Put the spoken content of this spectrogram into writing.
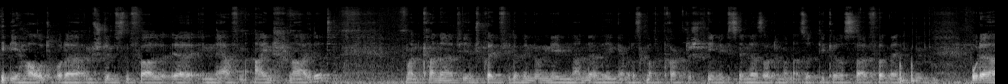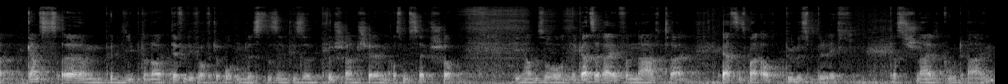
in die Haut oder im schlimmsten Fall äh, in Nerven einschneidet. Man kann da natürlich entsprechend viele Windungen nebeneinander legen, aber das macht praktisch wenig Sinn. Da sollte man also dickeres Seil verwenden. Oder ganz ähm, beliebt und auch definitiv auf der roten Liste sind diese Plüschhandschellen aus dem Sexshop. Die haben so eine ganze Reihe von Nachteilen. Erstens mal auch dünnes Blech, das schneidet gut ein.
